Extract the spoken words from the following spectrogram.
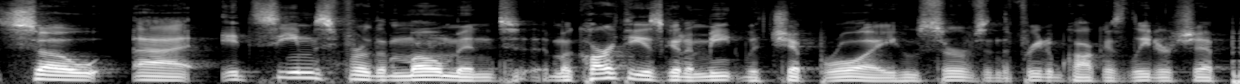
so uh, it seems for the moment, McCarthy is going to meet with Chip Roy, who serves in the Freedom Caucus leadership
